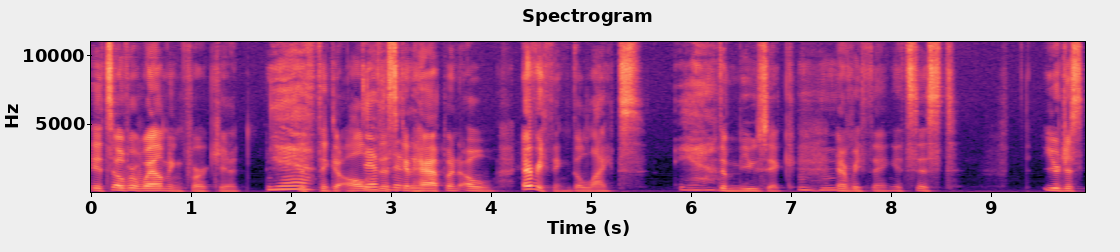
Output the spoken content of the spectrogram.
it's overwhelming for a kid yeah. to think of all of this can happen. Oh, everything, the lights, Yeah. the music, Mhm. everything. It's just you're just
